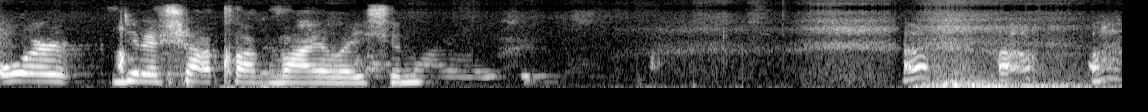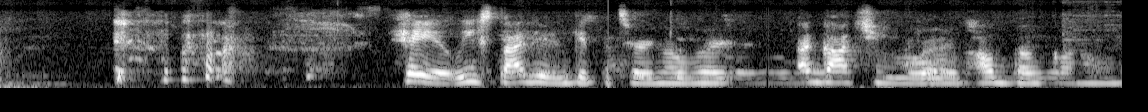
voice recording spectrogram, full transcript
Or get a shot clock violation. hey, at least I didn't get the turnover. I got you, Roland. I'll dunk on you.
